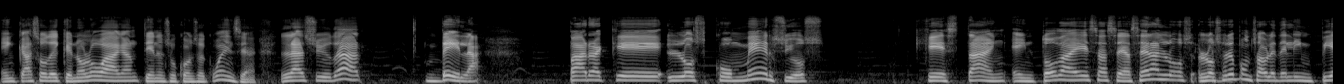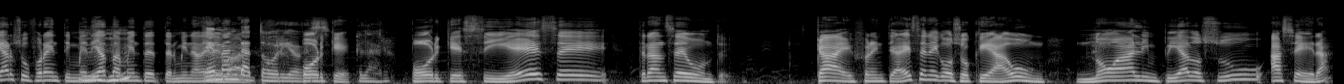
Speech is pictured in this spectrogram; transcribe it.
en caso de que no lo hagan, tienen sus consecuencias. La ciudad vela para que los comercios que están en toda esa sea serán los, los responsables de limpiar su frente inmediatamente termina de Es nevar. mandatorio. ¿Por qué? Claro. Porque si ese transeúnte cae frente a ese negocio que aún no ha limpiado su acera,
